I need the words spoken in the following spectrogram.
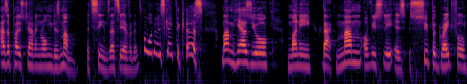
as opposed to having wronged his mum. It seems that's the evidence. I want to escape the curse. Mum, here's your money back. Mum obviously is super grateful.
